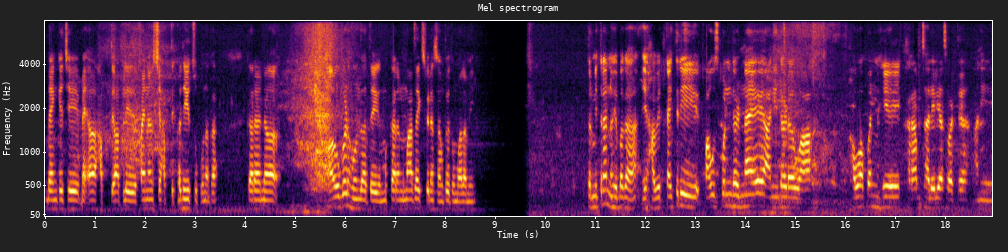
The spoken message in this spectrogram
बँकेचे बॅ- हप्ते आपले फायनान्सचे हप्ते कधीही चुकू नका. कारण अवघड होऊन जाते मग कारण माझा एक्सपिरियन्स सांगतोय तुम्हाला मी. तर मित्रांनो हे बघा हे हवेत काहीतरी पाऊस पण धड नाही आणि धड वा हवा पण हे खराब झालेली असं वाटतं आणि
